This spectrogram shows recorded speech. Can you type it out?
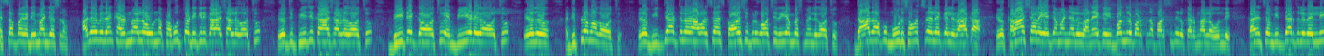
ఎస్ఎఫ్ఐగా డిమాండ్ చేస్తున్నాం. అదేవిధంగా కరీంనగర్లో ఉన్న ప్రభుత్వ డిగ్రీ కళాశాలలు కావచ్చు ఈరోజు పీజీ కళాశాలలు కావచ్చు బీటెక్ కావచ్చు బీఎడ్ కావచ్చు ఈరోజు డిప్లొమా కావచ్చు ఈరోజు విద్యార్థులు రావాల్సిన స్కాలర్షిప్లు కావచ్చు రీఎంబర్స్మెంట్లు కావచ్చు దాదాపు మూడు సంవత్సరాలకి వెళ్ళి రాక ఈరోజు కళాశాల యాజమాన్యాలు అనేక ఇబ్బందులు పడుతున్న పరిస్థితి కరీంనగర్లో ఉంది. కనీసం విద్యార్థులు వెళ్ళి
